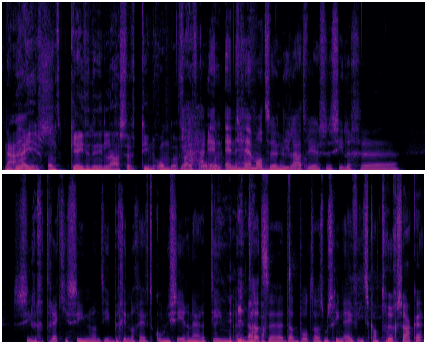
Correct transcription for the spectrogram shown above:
nou, hij is ontketend in die laatste tien ronden, ja, vijf ronden. En, en Hamilton, die laat weer zijn zielige, zielige trekjes zien. Want die begint nog even te communiceren naar het team. uh, Ja. dat, uh, dat Bottas misschien even iets kan terugzakken.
